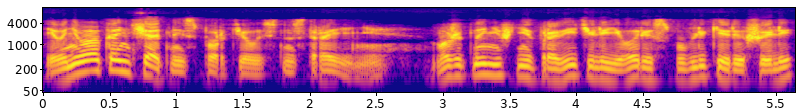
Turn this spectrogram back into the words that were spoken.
И у него окончательно испортилось настроение. Может, нынешние правители его республики решили,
